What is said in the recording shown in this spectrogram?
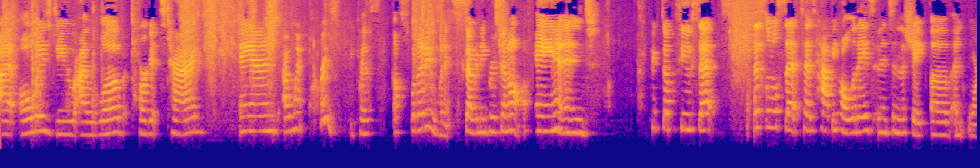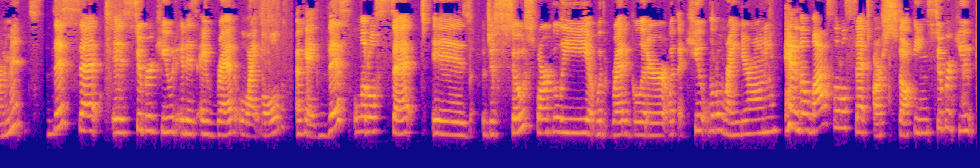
I always do. I love Target's tags. And I went crazy because that's what I do when it's 70% off. And I picked up a few sets. This little set says Happy Holidays and it's in the shape of an ornament. This set is super cute. It is a red light bulb. Okay, this little set is just so sparkly with red glitter with a cute little reindeer on him. And the last little set are stockings, super cute.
